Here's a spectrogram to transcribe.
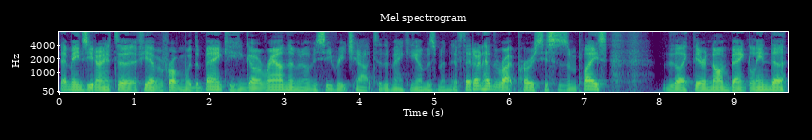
That means you don't have to, if you have a problem with the bank, you can go around them and obviously reach out to the banking ombudsman. If they don't have the right processes in place, like they're a non bank lender,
